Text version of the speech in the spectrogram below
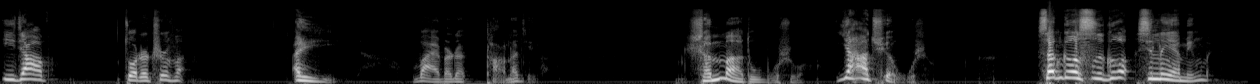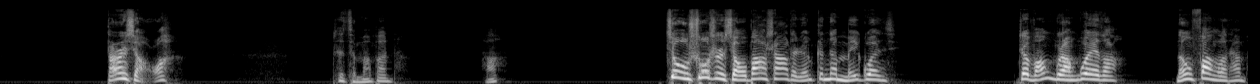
一家子坐这吃饭，哎呀，外边的躺着几个，什么都不说，鸦雀无声。三哥四哥心里也明白，胆儿小啊，这怎么办呢？啊，就说是小八杀的人，跟他没关系。这王掌柜子能放了他们？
